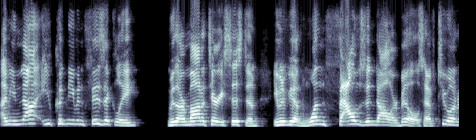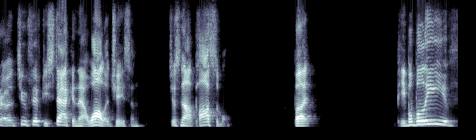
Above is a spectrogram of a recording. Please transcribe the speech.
I mean, not you couldn't even physically with our monetary system, even if you had $1,000 bills, have 200, uh, 250 stack in that wallet, Jason. Just not possible. But people believe,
